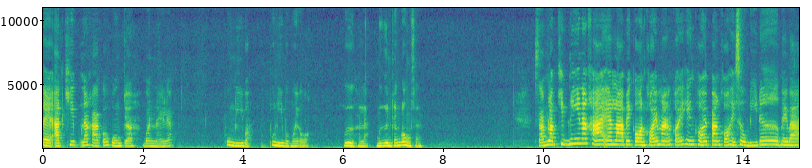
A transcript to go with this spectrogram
แต่อัดคลิปนะคะ ก็คงจะวันไหนแล้วพรุ่งนี้บ่พรุ่งนี้บ่หวยออกเออหันละมืออื่นจังลงสัน สำหรับคลิปนี้นะคะ แอนลาไปก่อน ขอให้มัน ขอให้เฮง ขอให้ปัง ขอให้โชคดีเด้อบ๊ายบา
